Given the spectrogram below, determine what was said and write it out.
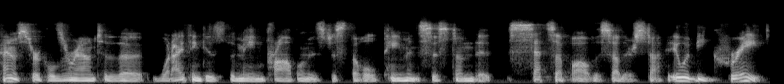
kind of circles around to the what I think is the main problem is just the whole payment system that sets up all this other stuff. It would be great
